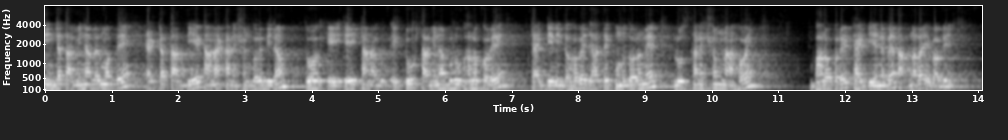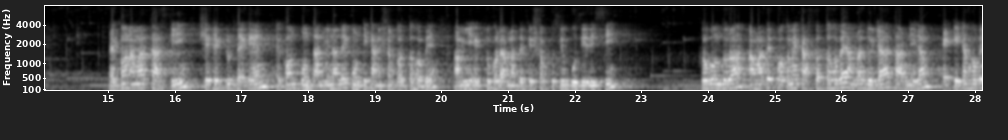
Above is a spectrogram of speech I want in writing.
তিনটা টার্মিনালের মধ্যে একটা তার দিয়ে টানা কানেকশন করে দিলাম। তো এই টানা, একটু টার্মিনালগুলো ভালো করে টাইট দিয়ে নিতে হবে যাতে কোনো ধরনের লুজ কানেকশন না হয়। ভালো করে টাইট দিয়ে নেবেন আপনারা এভাবে। এখন আমার কাজ কি? সেটা একটু দেখেন, এখন কোন টার্মিনালে কোনটি কানেকশন করতে হবে। আমি একটু করে আপনাদেরকে সব কিছু বুঝিয়ে দিচ্ছি। তো বন্ধুরা, আমাদের প্রথমে কাজ করতে হবে, আমরা দুইটা তার নিলাম। এটা হবে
